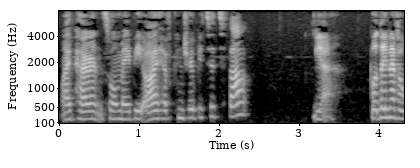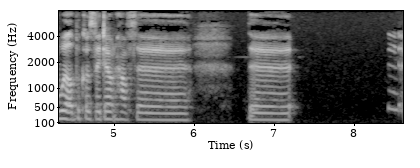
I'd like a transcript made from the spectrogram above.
my parents or maybe I have contributed to that. Yeah, but they never will because they don't have the the uh,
